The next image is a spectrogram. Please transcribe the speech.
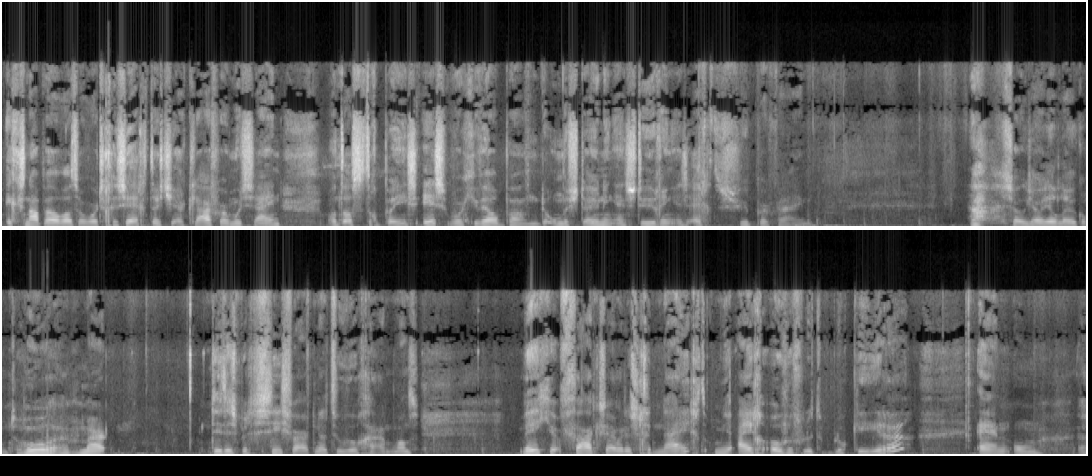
Ik snap wel wat er wordt gezegd, dat je er klaar voor moet zijn. Want als het er opeens is, word je wel bang. De ondersteuning en sturing is echt super fijn. Ah, sowieso heel leuk om te horen. Maar dit is precies waar ik naartoe wil gaan. Want weet je, vaak zijn we dus geneigd om je eigen overvloed te blokkeren. En om uh,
